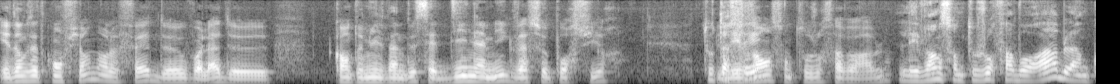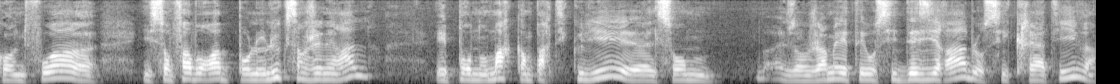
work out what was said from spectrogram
Et donc, vous êtes confiant dans le fait de, voilà, de, qu'en 2022, cette dynamique va se poursuivre? Tout à Les fait. vents sont toujours favorables? Les vents sont toujours favorables. Encore une fois, euh, ils sont favorables pour le luxe en général et pour nos marques en particulier. Elles sont, elles n'ont jamais été aussi désirables, aussi créatives.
